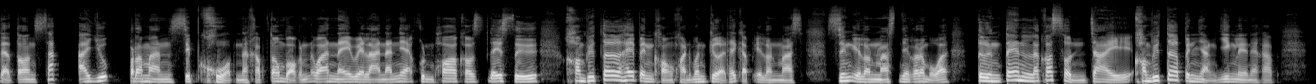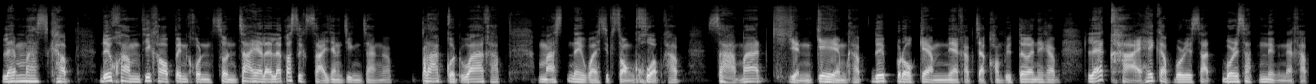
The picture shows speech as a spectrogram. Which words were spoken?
แต่ตอนสักอายุประมาณ 10 ขวบนะครับ ต้องบอกว่าในเวลานั้นเนี่ยคุณพ่อเขาได้ซื้อคอมพิวเตอร์ให้เป็นของขวัญวันเกิดให้กับเอลอนมัสก์ซึ่งเอลอนมัสก์เนี่ยก็ต้องบอกว่าตื่นเต้นแล้วก็สนใจคอมพิวเตอร์เป็นอย่างยิ่งเลยนะครับ และมัสก์ครับด้วยความที่เขาเป็นคนสนใจอะไรแล้วก็ศึกษาอย่างจริงจังครับ ปรากฏว่าครับมัสก์ในวัย 12 ขวบครับสามารถเขียนเกมครับด้วยโปรแกรมเนี่ยครับจากคอมพิวเตอร์นะครับและขายให้กับบริษัทบริษัทหนึ่งนะครับ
